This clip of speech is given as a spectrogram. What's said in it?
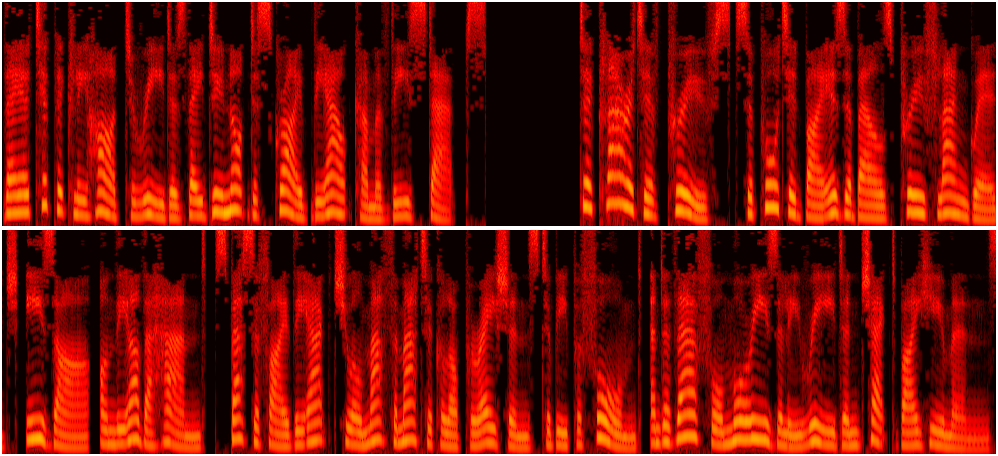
They are typically hard to read as they do not describe the outcome of these steps. Declarative proofs supported by Isabelle's proof language, ISAR, on the other hand, specify the actual mathematical operations to be performed, and are therefore more easily read and checked by humans.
